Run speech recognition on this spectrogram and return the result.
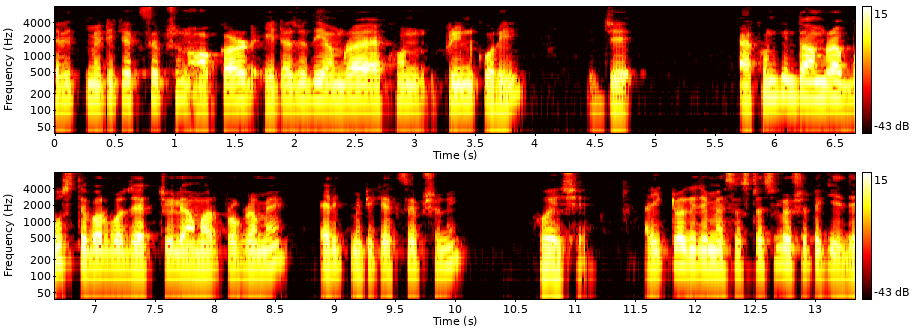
অ্যারিথমেটিক এক্সেপশন অকার্ড এটা যদি আমরা এখন প্রিন্ট করি, যে এখন কিন্তু আমরা বুঝতে পারব যে অ্যাকচুয়ালি আমার প্রোগ্রামে অ্যারিথমেটিক এক্সেপশনই হয়েছে। আর একটু আগে যে মেসেজটা ছিল, সেটা কি? যে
